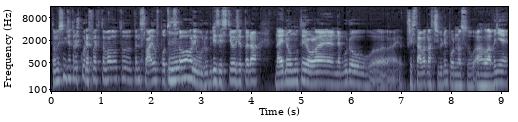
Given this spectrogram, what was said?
To myslím, že trošku reflektovalo to, ten Slyův pocit mm. z toho Hollywoodu, kdy zjistil, že teda najednou mu ty role nebudou eh, přistávat na stříbrném podnosu a hlavně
